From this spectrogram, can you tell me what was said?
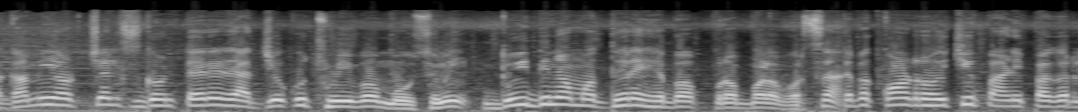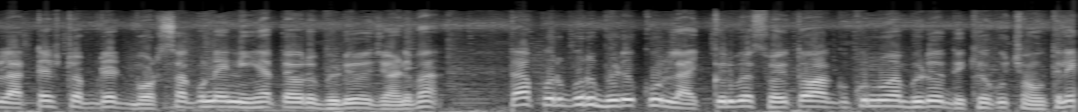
ଆଗାମୀ ଅଡ଼ଚାଳିଶ ଘଣ୍ଟାରେ ରାଜ୍ୟକୁ ଛୁଇଁବ ମୌସୁମୀ ଦୁଇ ଦିନ ମଧ୍ୟରେ ହେବ ପ୍ରବଳ ବର୍ଷା ତେବେ କ'ଣ ରହିଛି ପାଣିପାଗର ଲାଟେଷ୍ଟ ଅପଡେଟ୍ ବର୍ଷାକୁ ନେଇ ନିହାତି ଭାବରେ ଭିଡ଼ିଓରେ ଜାଣିବା তা পূর্বর ভিডিওকে লাইক করা সহ আগুক নয় ভিডিও দেখা চাহুলে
